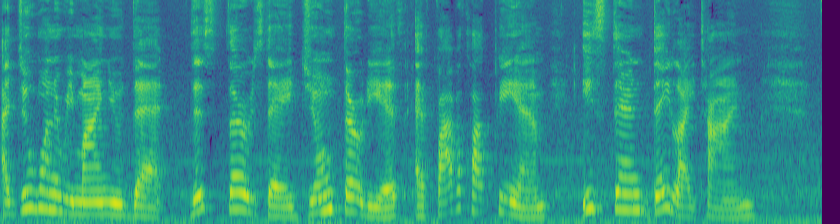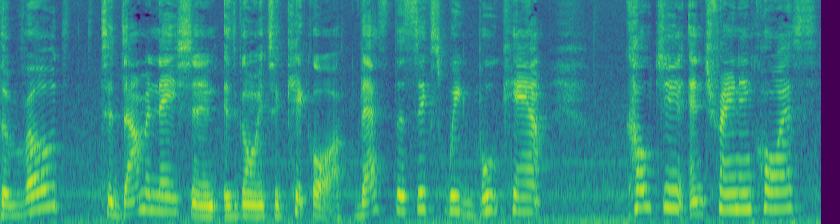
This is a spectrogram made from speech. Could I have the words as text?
I do want to remind you that this Thursday, June 30th at 5 o'clock p.m. Eastern Daylight Time, the road to domination is going to kick off. That's the six week boot camp coaching and training course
